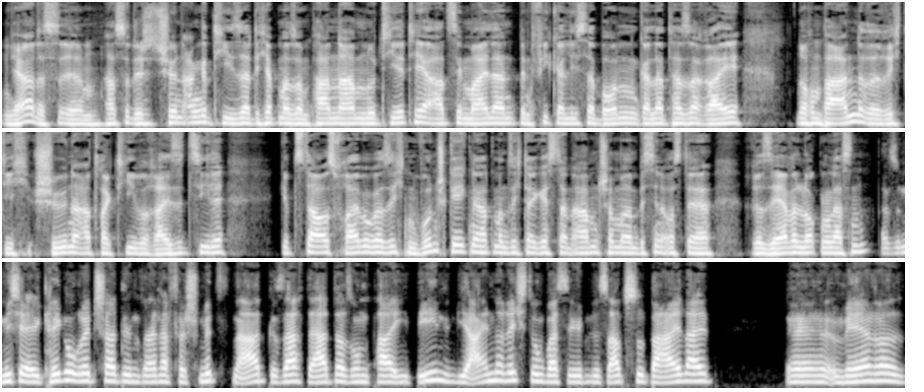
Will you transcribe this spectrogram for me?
Ja, das ähm, hast du dir schön angeteasert. Ich habe mal so ein paar Namen notiert hier. AC Mailand, Benfica Lissabon, Galatasaray, noch ein paar andere richtig schöne, attraktive Reiseziele. Gibt's da aus Freiburger Sicht einen Wunschgegner? Hat man sich da gestern Abend schon mal ein bisschen aus der Reserve locken lassen? Also Michael Gregoritsch hat in seiner verschmitzten Art gesagt, er hat da so ein paar Ideen in die eine Richtung, was eben das absolute Highlight äh, wäre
